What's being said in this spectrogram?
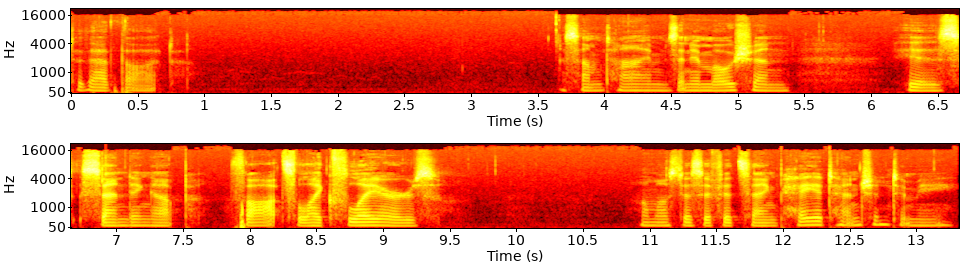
to that thought. Sometimes an emotion is sending up thoughts like flares, almost as if it's saying, Pay attention to me.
